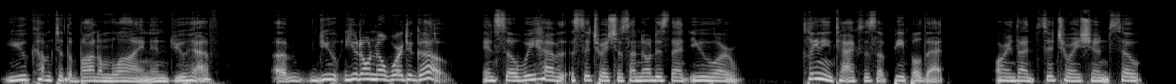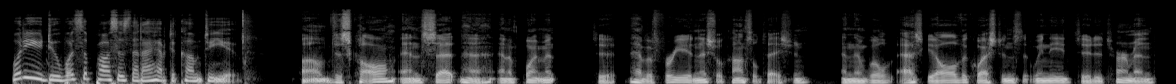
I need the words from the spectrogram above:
you come to the bottom line and you have um, you you don't know where to go. And so we have situations. I noticed that you are cleaning taxes of people that are in that situation. So what do you do? What's the process that I have to come to you? Well, just call and set uh, an appointment to have a free initial consultation, and then we'll ask you all the questions that we need to determine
